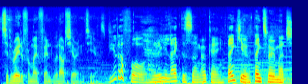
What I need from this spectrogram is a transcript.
separated from my friend without sharing a tear. It's beautiful. I really like this song. Okay, thank you. Thanks very much.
